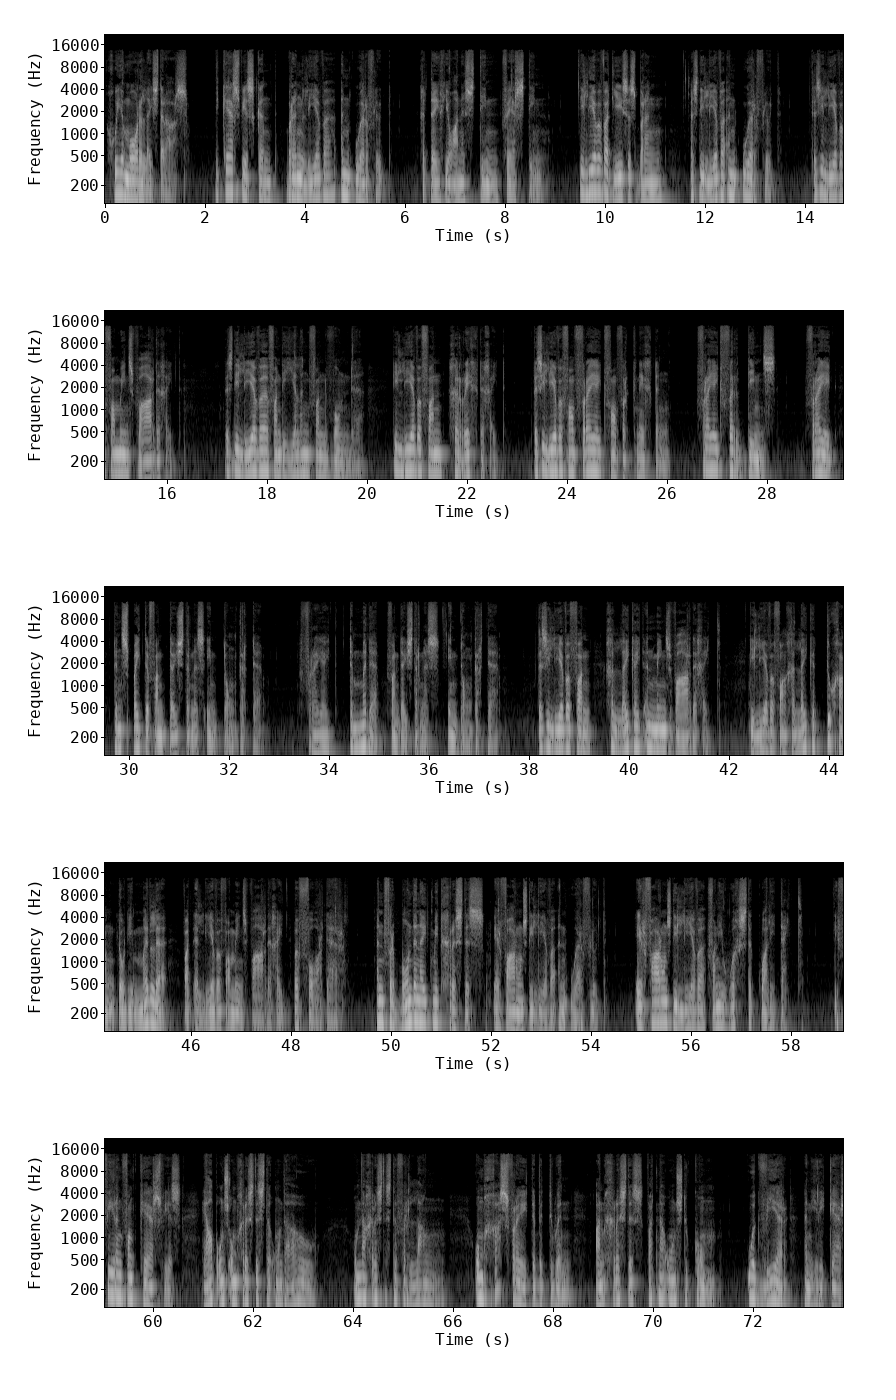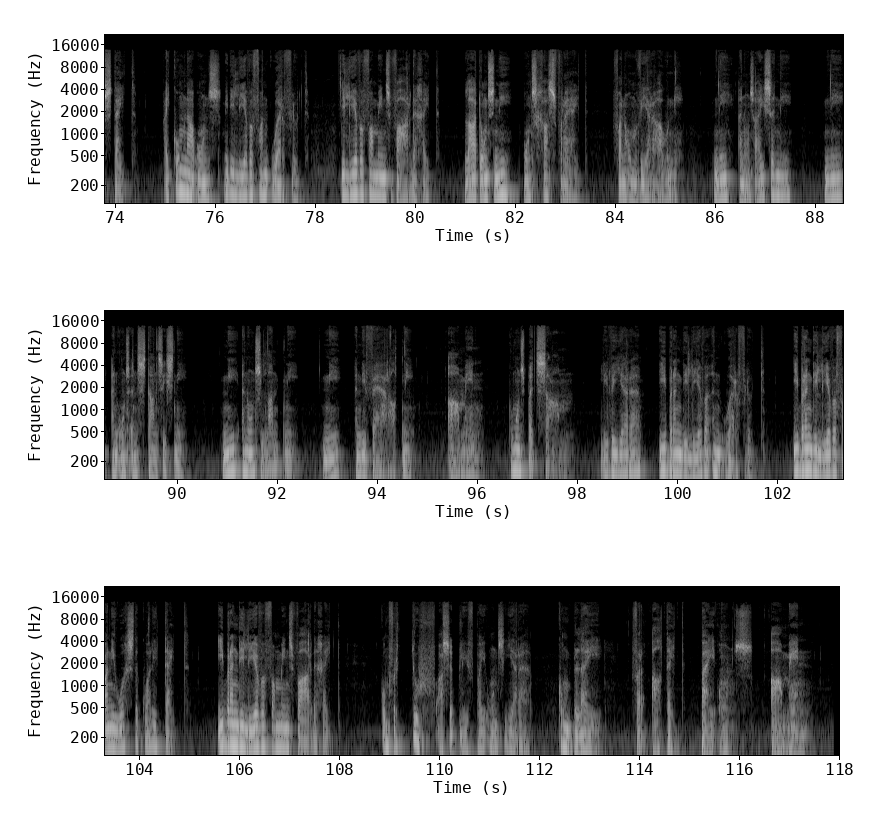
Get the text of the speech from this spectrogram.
Goeiemôre luisteraars. Die Kersfeeskind bring lewe in oorvloed. Getuig Johannes 10 vers 10. Die lewe wat Jesus bring is die lewe in oorvloed. Dis die lewe van menswaardigheid. Dis die lewe van die heling van wonde. Die lewe van geregtigheid. Dis die lewe van vryheid van verknegting. Vryheid vir diens. Vryheid ten spyte van duisternis en donkerte. Vryheid te midde van duisternis en donkerte. Dis die lewe van gelykheid in menswaardigheid. Die lewe van gelyke toegang tot die middele wat 'n lewe van menswaardigheid bevorder. In verbondenheid met Christus ervaar ons die lewe in oorvloed. Ervaar ons die lewe van die hoogste kwaliteit. Die viering van Kersfees help ons om Christus te onthou, om na Christus te verlang, om gasvryheid te betoon aan Christus wat na ons toe kom, ook weer in hierdie Kerstyd. Hy kom na ons met die lewe van oorvloed, die lewe van menswaardigheid. Laat ons nie ons gasvryheid van hom weerhou nie, nie in ons huise nie, nie in ons instansies nie, nie in ons land nie, nie in die wêreld nie. Amen. Kom ons bid saam. Liewe Here, U bring die lewe in oorvloed. U bring die lewe van die hoogste kwaliteit. U bring die lewe van menswaardigheid. Kom vertoef asseblief by ons, Here. Kom bly vir altyd by ons. Amen.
